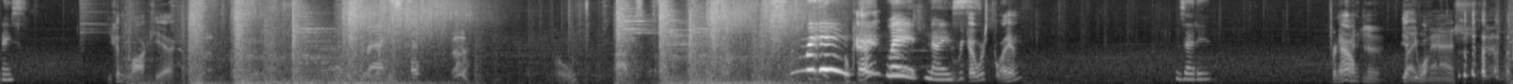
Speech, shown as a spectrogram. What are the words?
Nice. You can lock, yeah. Crack. Oh, Oh. Wait. Okay. Wait. Nice. Here we go. We're slaying Is that it? for I now. kind of Yeah, you button won.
